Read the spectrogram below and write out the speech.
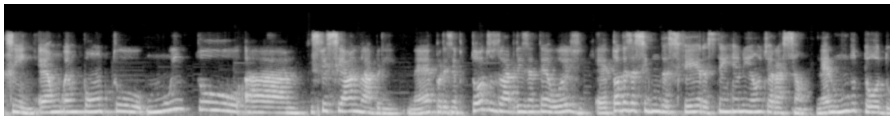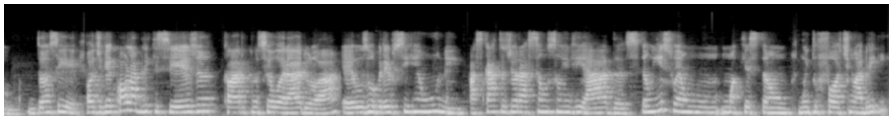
Sim, é um, é um ponto muito uh, especial no Labri, né? Por exemplo, todos os Labris até hoje, é, todas as segundas-feiras tem reunião de oração, né, no mundo todo. Então, assim, pode ver qual labri que seja, claro que no seu horário lá, é, os obreiros se reúnem, as cartas de oração são enviadas. Então, isso é um, uma questão muito forte em labri,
